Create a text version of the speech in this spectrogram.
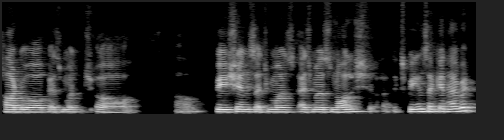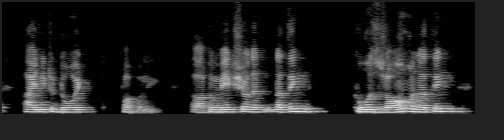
hard work, as much uh, uh, patience, as much as much knowledge, experience I can have it. I need to do it properly uh, to make sure that nothing goes wrong or nothing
